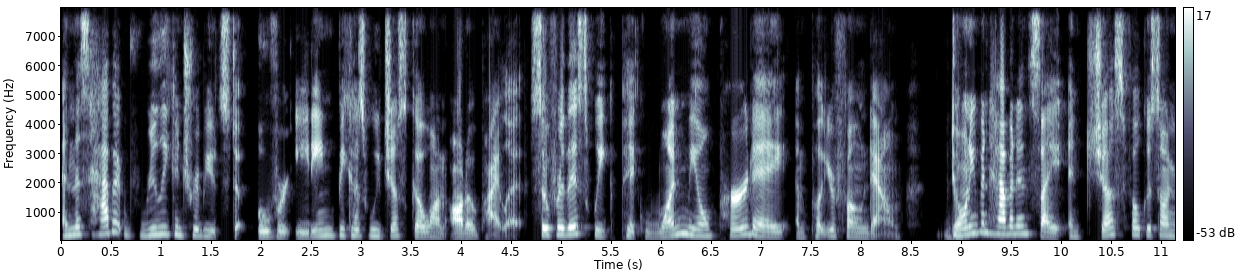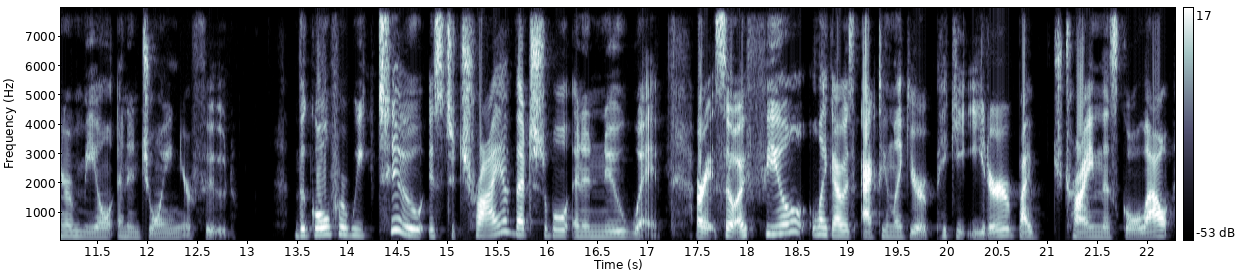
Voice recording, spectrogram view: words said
And this habit really contributes to overeating because we just go on autopilot. So for this week, pick one meal per day and put your phone down. Don't even have it in sight and just focus on your meal and enjoying your food. The goal for week two is to try a vegetable in a new way. All right, so I feel like I was acting like you're a picky eater by trying this goal out.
